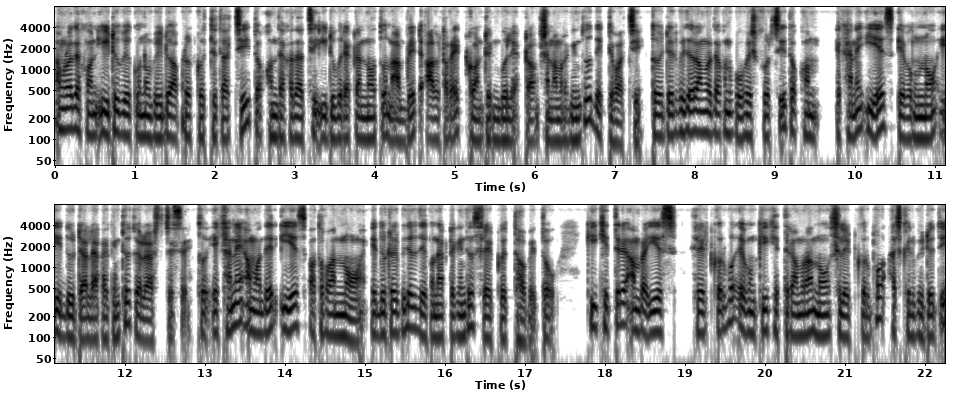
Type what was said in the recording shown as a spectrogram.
আমরা যখন ইউটিউবে কোনো ভিডিও আপলোড করতে চাচ্ছি তখন দেখা যাচ্ছে ইউটিউবের একটা নতুন আপডেট আল্টারাইট কন্টেন্ট বলে একটা অপশন আমরা কিন্তু দেখতে পাচ্ছি। তো এটার ভিতরে আমরা যখন প্রবেশ করছি, তখন এখানে ইয়েস এবং নো এই দুইটা লেখা কিন্তু চলে আসতেছে। তো এখানে আমাদের ইয়েস অথবা নো এই দুটোর ভিতরে যে কোনো একটা কিন্তু সিলেক্ট করতে হবে। তো কি ক্ষেত্রে আমরা ইয়েস সিলেক্ট করব এবং কি ক্ষেত্রে আমরা নো সিলেক্ট করব আজকের ভিডিওতে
